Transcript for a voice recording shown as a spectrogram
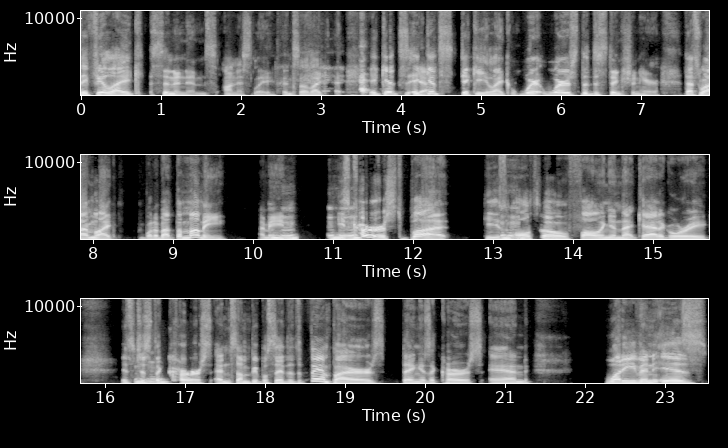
they feel like synonyms, honestly, and so like it gets it Yeah. gets sticky. Like, where where's the distinction here? That's why I'm like, what about the mummy? I mean, he's Mhm. cursed, but he's Mhm. also falling in that category. It's just the curse, and some people say that the vampires thing is a curse, and what even is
